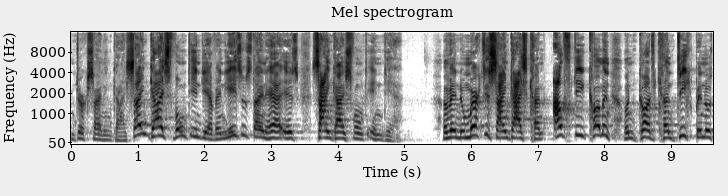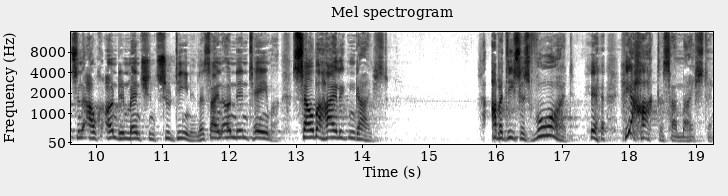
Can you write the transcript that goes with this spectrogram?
und durch seinen Geist. Sein Geist wohnt in dir. Wenn Jesus dein Herr ist, sein Geist wohnt in dir. Und wenn du möchtest, sein Geist kann auf dich kommen und Gott kann dich benutzen, auch anderen Menschen zu dienen. Das ist ein anderes Thema. Selber Heiligen Geist. Aber dieses Wort, hier, hakt es am meisten.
